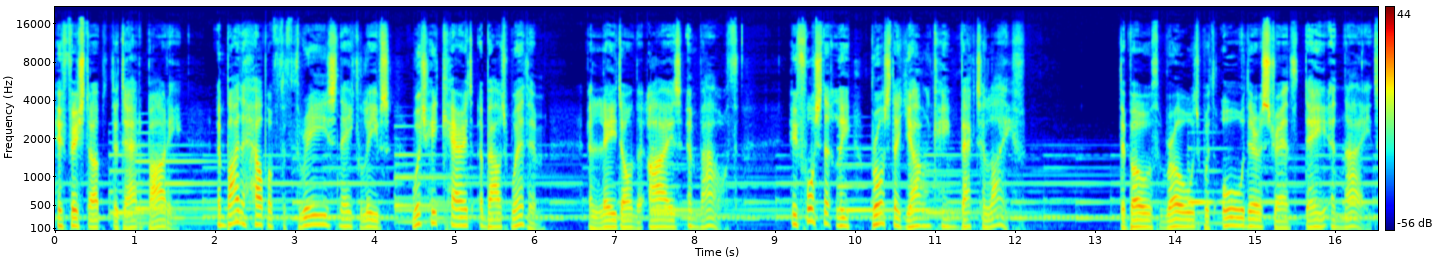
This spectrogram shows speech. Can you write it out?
He fished up the dead body, and by the help of the three snake leaves which he carried about with him, and laid on the eyes and mouth, he fortunately brought the young king back to life. They both rowed with all their strength day and night,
